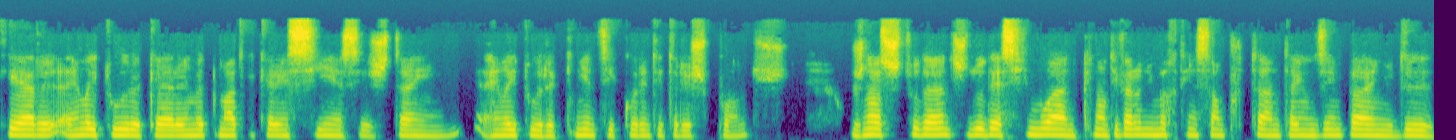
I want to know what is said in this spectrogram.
quer em leitura, quer em matemática, quer em ciências, têm em leitura 543 pontos. Os nossos estudantes do décimo ano, que não tiveram nenhuma retenção, portanto, têm um desempenho de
